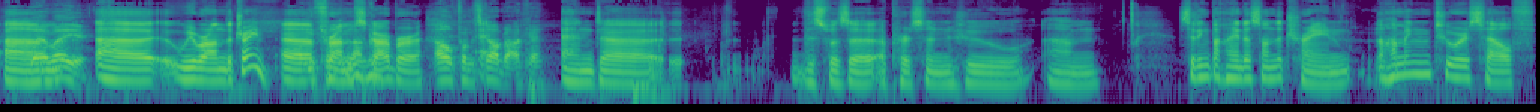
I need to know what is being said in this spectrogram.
Um, Where were you? Uh, we were on the train uh, from Scarborough, Oh, from Scarborough. Okay. and uh, this was a, a person who, um, sitting behind us on the train, humming to herself,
